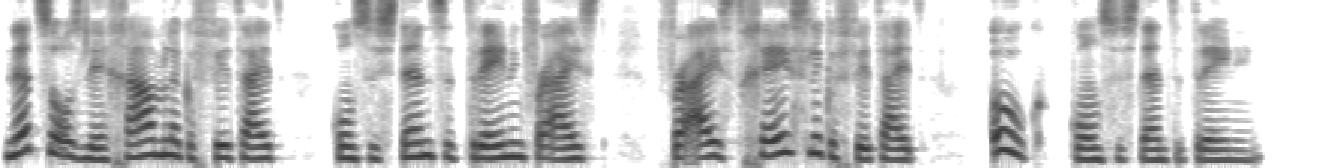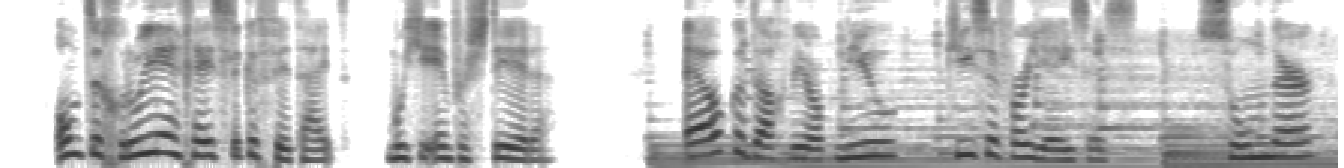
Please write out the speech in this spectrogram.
Net zoals lichamelijke fitheid consistente training vereist, vereist geestelijke fitheid ook consistente training. Om te groeien in geestelijke fitheid moet je investeren. Elke dag weer opnieuw kiezen voor Jezus, zonder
